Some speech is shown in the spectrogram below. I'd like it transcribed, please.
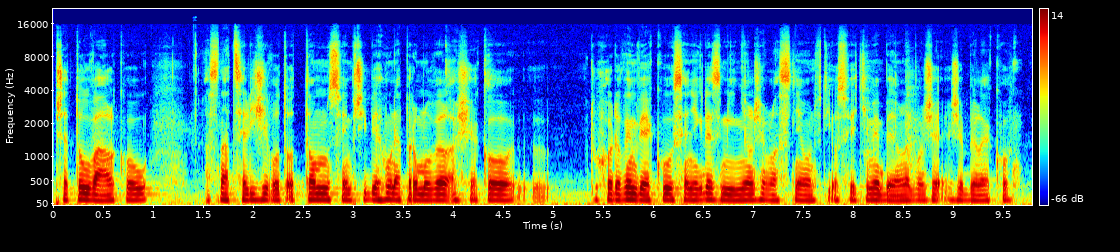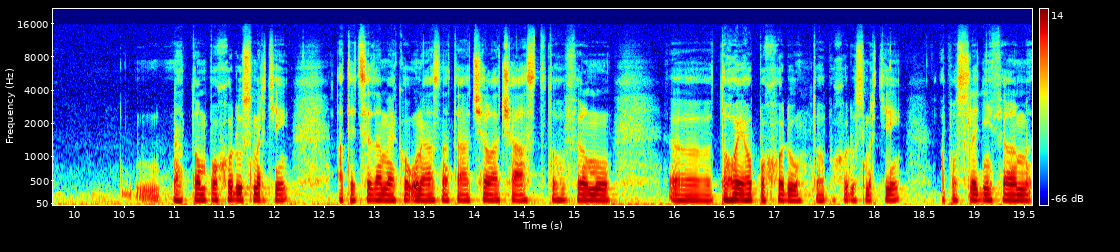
před tou válkou a snad celý život o tom svém příběhu nepromluvil, až jako v důchodovém věku se někde zmínil, že vlastně on v té osvětimi byl, nebo že, že byl jako na tom pochodu smrti a teď se tam jako u nás natáčela část toho filmu, eh, toho jeho pochodu, toho pochodu smrti. A poslední film,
